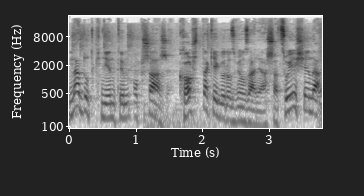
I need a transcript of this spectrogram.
na dotkniętym obszarze. Koszt takiego rozwiązania szacuje się na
